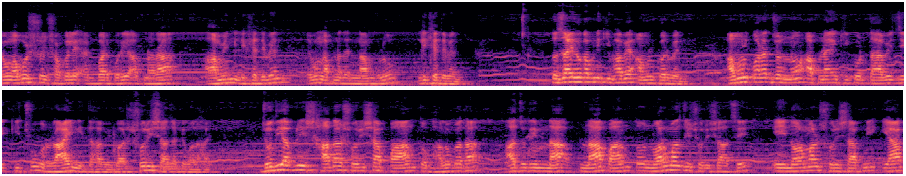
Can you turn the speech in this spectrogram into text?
এবং অবশ্যই সকলে একবার করে আপনারা আমিন লিখে দেবেন এবং আপনাদের নামগুলো লিখে দেবেন। তো যাই হোক, আপনি কীভাবে আমল করবেন? আমল করার জন্য আপনাকে কি করতে হবে যে, কিছু রায় নিতে হবে বা সরিষা যাকে বলা হয়। যদি আপনি সাদা সরিষা পান, তো ভালো কথা। আর যদি না না পান, তো নর্মাল যে সরিষা আছে, এই নর্মাল সরিষা আপনি এক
